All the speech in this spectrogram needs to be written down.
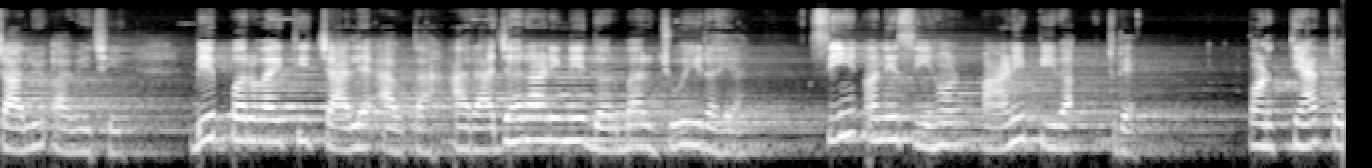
ચાલ્યું આવે છે. બે પરવાઈથી ચાલ્યા આવતા આ રાજા રાણીને દરબાર જોઈ રહ્યા. સિંહ અને સિંહણ પાણી પીવા ઉતર્યા. પણ ત્યાં તો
